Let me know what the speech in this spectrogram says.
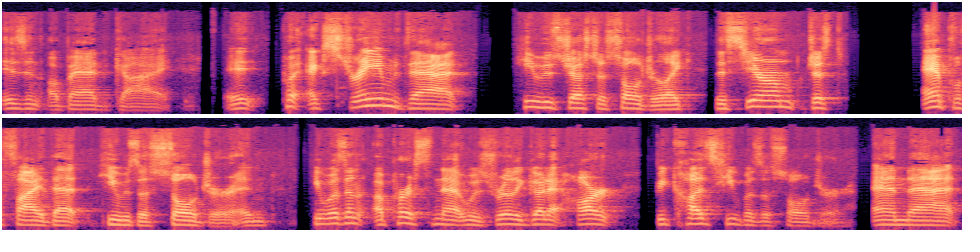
isn't a bad guy. It put extreme that he was just a soldier. Like the serum just amplified that he was a soldier and he wasn't a person that was really good at heart because he was a soldier and that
